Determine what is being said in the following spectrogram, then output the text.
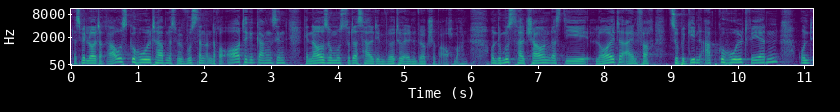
dass wir Leute rausgeholt haben, dass wir bewusst an andere Orte gegangen sind, genauso musst du das halt im virtuellen Workshop auch machen. Und du musst halt schauen, dass die Leute einfach zu Beginn abgeholt werden und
